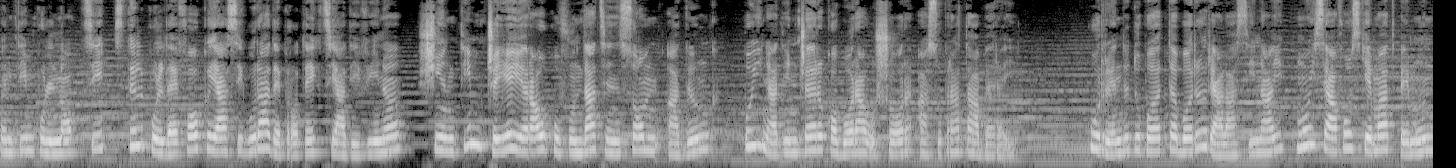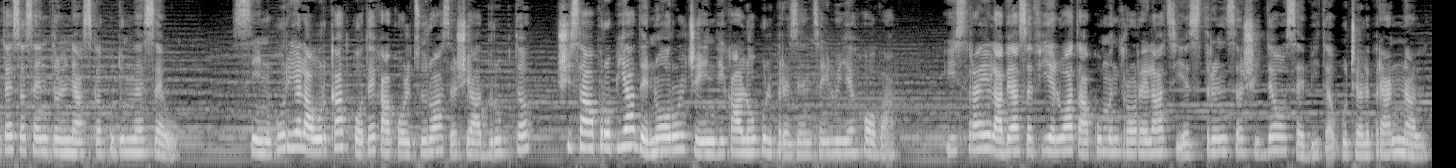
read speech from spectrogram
În timpul nopții, stâlpul de foc îi asigura de protecția divină și în timp ce ei erau cufundați în somn adânc, pâinea din cer cobora ușor asupra taberei. Curând, după tăbărârea la Sinai, Moise a fost chemat pe munte să se întâlnească cu Dumnezeu. Singur, el a urcat poteca colțuroasă și abruptă și s-a apropiat de norul ce indica locul prezenței lui Jehova. Israel avea să fie luat acum într-o relație strânsă și deosebită cu cel prea înalt.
